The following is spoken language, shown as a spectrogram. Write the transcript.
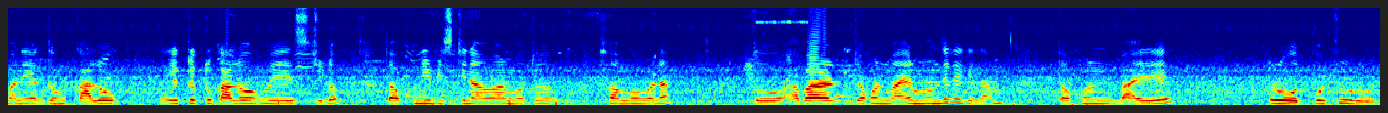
মানে একদম কালো, একটু একটু কালো হয়ে এসেছিল। তখনই বৃষ্টি নামার মতো সম্ভাবনা। তো আবার যখন মায়ের মন্দিরে গেলাম, তখন বাইরে রোদ, প্রচুর রোদ।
